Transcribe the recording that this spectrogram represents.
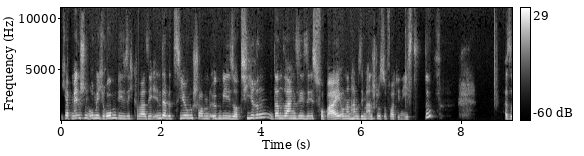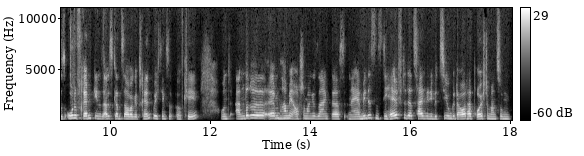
Ich habe Menschen um mich herum, die sich quasi in der Beziehung schon irgendwie sortieren. Dann sagen sie, sie ist vorbei und dann haben sie im Anschluss sofort die nächste. Also es ohne Fremdgehen ist alles ganz sauber getrennt, wo ich denke so, okay. Und andere ähm, haben mir auch schon mal gesagt, dass, naja, mindestens die Hälfte der Zeit, wie die Beziehung gedauert hat, bräuchte man zum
